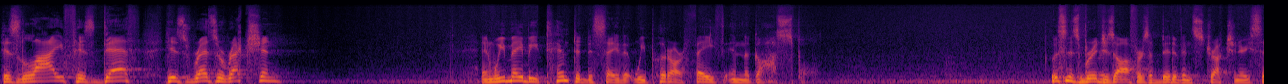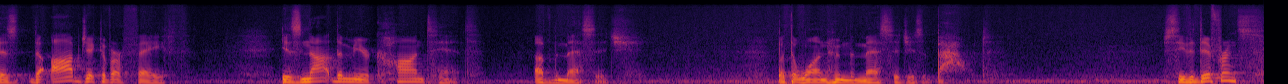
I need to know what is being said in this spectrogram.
his life, his death, his resurrection. And we may be tempted to say that we put our faith in the gospel. Listen as Bridges offers a bit of instruction here. He says, The object of our faith is not the mere content of the message, but the one whom the message is about. See the difference?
